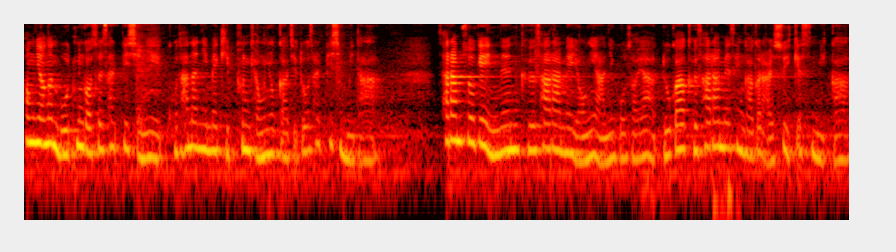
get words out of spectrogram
성령은 모든 것을 살피시니 곧 하나님의 깊은 경륜까지도 살피십니다. 사람 속에 있는 그 사람의 영이 아니고서야 누가 그 사람의 생각을 알 수 있겠습니까?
